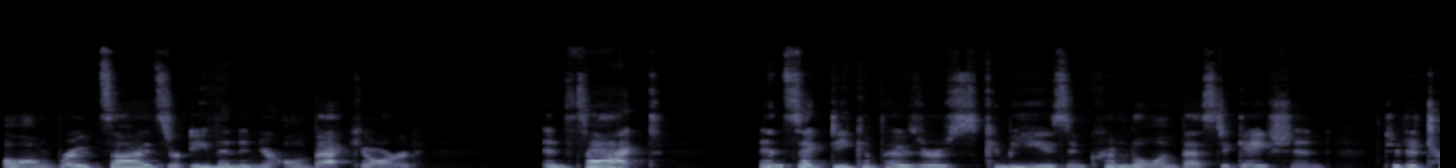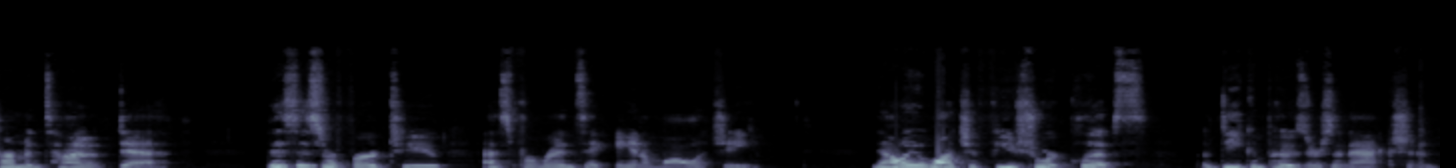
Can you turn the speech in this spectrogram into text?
along roadsides, or even in your own backyard. In fact, insect decomposers can be used in criminal investigation to determine time of death. This is referred to as forensic entomology. Now we watch a few short clips of decomposers in action.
